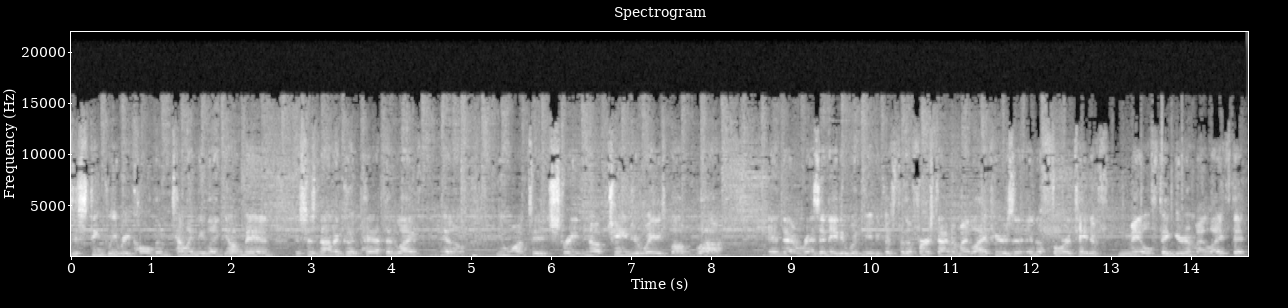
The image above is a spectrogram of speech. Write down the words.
distinctly recall them telling me, like, young man, this is not a good path in life. You know, you want to straighten up, change your ways, blah, blah, blah. And that resonated with me because for the first time in my life, here's a, an authoritative male figure in my life that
